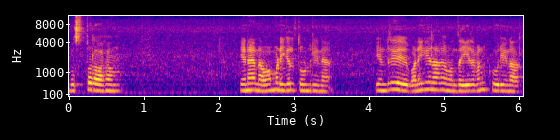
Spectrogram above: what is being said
புஷ்பராகம் என நவமணிகள் தோன்றின என்று வணிகராக வந்த இறைவன் கூறினார்.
